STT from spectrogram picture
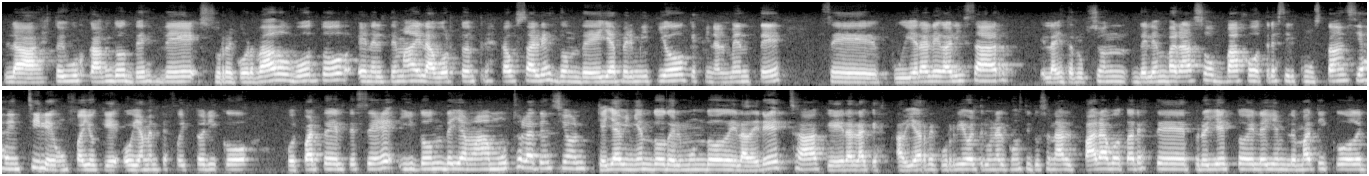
la estoy buscando desde su recordado voto en el tema del aborto en tres causales, donde ella permitió que finalmente se pudiera legalizar la interrupción del embarazo bajo tres circunstancias en Chile, un fallo que obviamente fue histórico por parte del TC y donde llamaba mucho la atención que ella viniendo del mundo de la derecha, que era la que había recurrido al Tribunal Constitucional para votar este proyecto de ley emblemático de,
